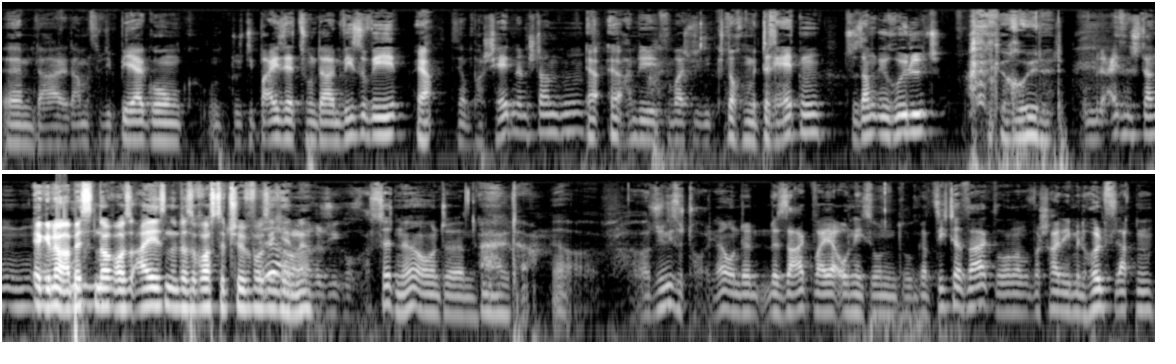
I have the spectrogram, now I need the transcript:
Ähm, da damals durch die Bergung und durch die Beisetzung da in Vesowe Ja, sind ein paar Schäden entstanden. Ja, ja. Da haben die zum Beispiel die Knochen mit Drähten zusammengerödelt gerödelt. und mit Eisenstangen. Ja, genau, am besten noch aus Eisen und das rostet schön vor sich ja, hin, ne? gerostet, ne? Und ähm, Alter. ja, war natürlich nicht so toll, ne? Und dann, der Sarg war ja auch nicht so ein, so ein ganz dichter Sarg, sondern wahrscheinlich mit Holzlatten,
